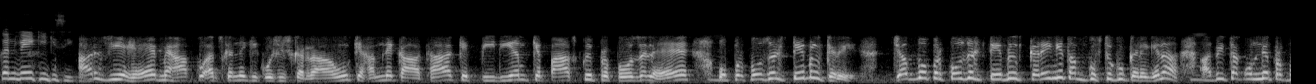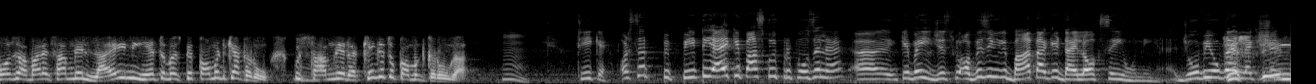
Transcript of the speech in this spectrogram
कन्वे की किसी को? अर्ज़ ये है मैं आपको अर्ज़ करने की कोशिश कर रहा हूँ कि हमने कहा था कि पीडीएम के पास कोई प्रपोजल है वो प्रपोजल टेबल करे। जब वो प्रपोजल टेबल करेंगे तो हम गुफ्तगु करेंगे ना। अभी तक उनने प्रपोजल हमारे सामने लाए ही नहीं है तो मैं इस पर कमेंट क्या करूँ? कुछ सामने रखेंगे तो कॉमेंट करूँगा। हम्म, ठीक है। और सर पीटीआई के पास कोई प्रपोजल है? कि भाई जिस ऑब्वियसली क्योंकि बात आगे डायलॉग से ही होनी है। जो भी होगा इलेक्शन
